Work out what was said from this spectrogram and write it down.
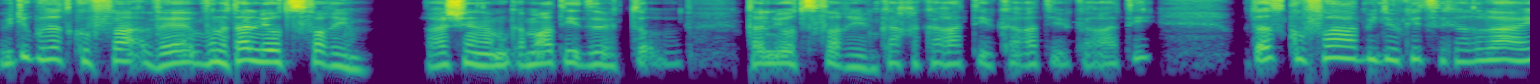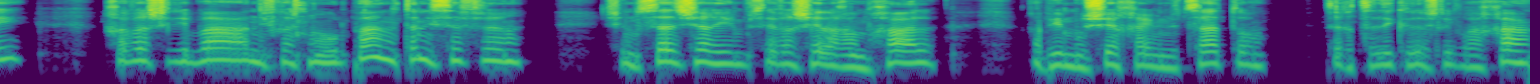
בדיוק באותה תקופה. והוא נתן לי עוד ספרים. ראה שגמרתי את זה, טוב, נתן לי עוד ספרים. ככה קראתי, קראתי וקראתי. באותה תקופה, בדיוק איציק אזולאי, חבר שלי בא, נפגשנו באולפן, נתן לי ספר של נושא השערים, ספר של הרמח"ל, רבי משה חיים לוצטו, זכר צדיק קדוש לברכה,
